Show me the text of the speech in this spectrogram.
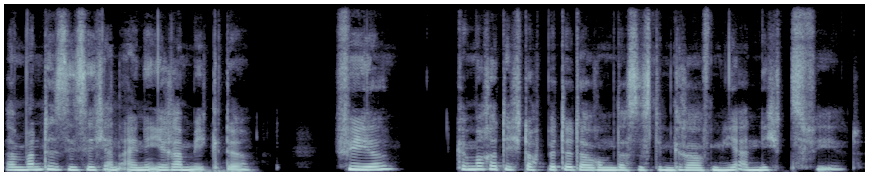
Dann wandte sie sich an eine ihrer Mägde. Viel, kümmere dich doch bitte darum, dass es dem Grafen hier an nichts fehlt.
